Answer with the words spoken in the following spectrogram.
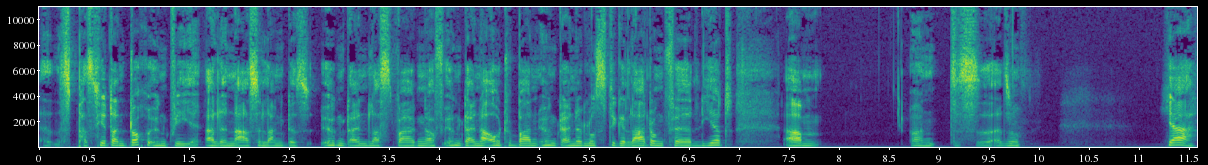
es passiert dann doch irgendwie alle Nase lang, dass irgendein Lastwagen auf irgendeiner Autobahn irgendeine lustige Ladung verliert. Ähm, und das, also, ja,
